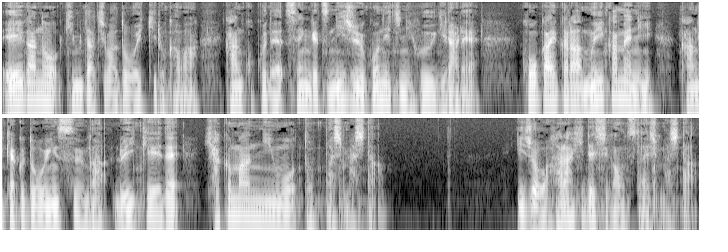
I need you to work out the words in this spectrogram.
映画の「君たちはどう生きるか」は韓国で先月25日に封切られ公開から6日目に観客動員数が累計で100万人を突破しました。以上原秀氏がお伝えしました。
